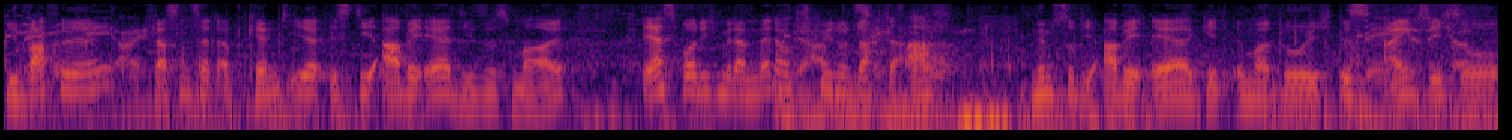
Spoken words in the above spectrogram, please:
Die Waffe, Klassensetup kennt ihr, ist die ABR dieses Mal. Erst wollte ich mit der Maddox spielen und dachte, ach, nimmst du die ABR, geht immer durch. Ist eigentlich so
